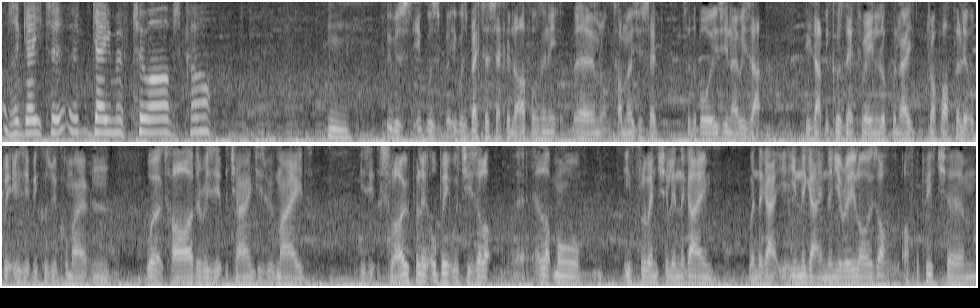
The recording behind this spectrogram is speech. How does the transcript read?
was a, a game of two halves, Carl. Mm. It was it was it was better second half, wasn't it? Um, like Tom just said to the boys, you know, is that is that because they're three up and they drop off a little bit? Is it because we've come out and worked hard, or is it the changes we've made? Is it the slope a little bit, which is a lot a lot more influential in the game when the in the game than you realise off, off the pitch. Um,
